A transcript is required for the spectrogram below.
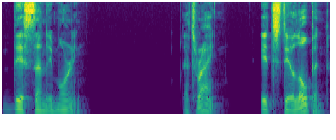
this Sunday morning. That's right. It's still opened.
